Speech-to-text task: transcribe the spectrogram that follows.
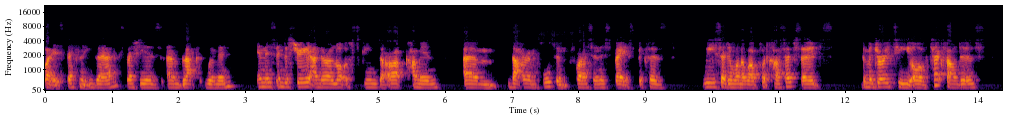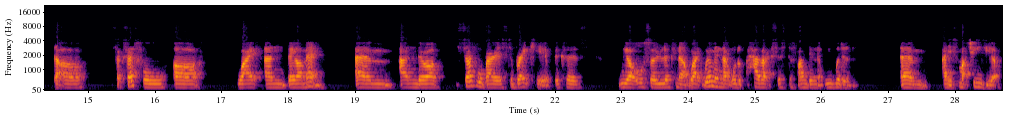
but it's definitely there, especially as um, black women in this industry, and there are a lot of schemes that are upcoming um, that are important for us in this space because we said in one of our podcast episodes the majority of tech founders that are successful are white and they are men. Um, and there are several barriers to break here because we are also looking at white women that would have access to funding that we wouldn't. Um, and it's much easier.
